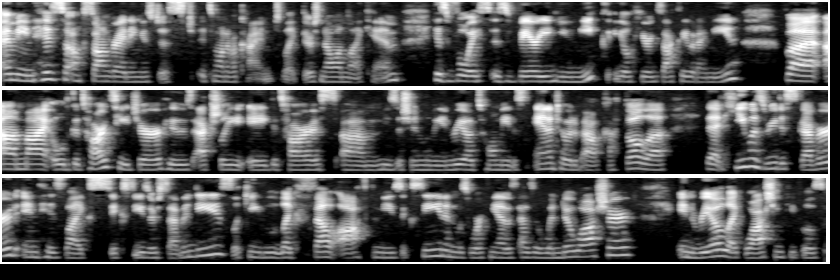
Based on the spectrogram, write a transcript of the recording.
I mean, his songwriting is just, it's one of a kind. Like, there's no one like him. His voice is very unique. You'll hear exactly what I mean. But um, my old guitar teacher, who's actually a guitarist, um, musician living in Rio, told me this anecdote about Cartola that he was rediscovered in his like 60s or 70s like he like fell off the music scene and was working as, as a window washer in Rio, like washing people's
